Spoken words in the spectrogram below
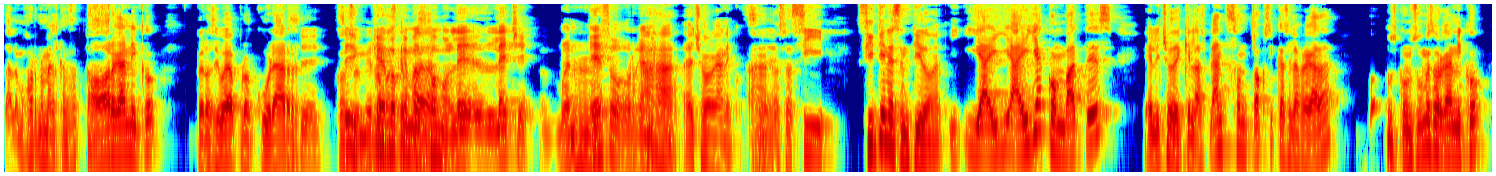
a lo mejor no me alcanza todo orgánico, pero sí voy a procurar Sí. consumir sí, lo ¿qué es más lo que que más pueda. como? Le- leche. Bueno, eso orgánico. Ajá, hecho orgánico. Ajá. O sea, sí, sí tiene sentido. ¿eh? Y, y ahí, ahí ya combates el hecho de que las plantas son tóxicas y la fregada. Pues consumes orgánico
